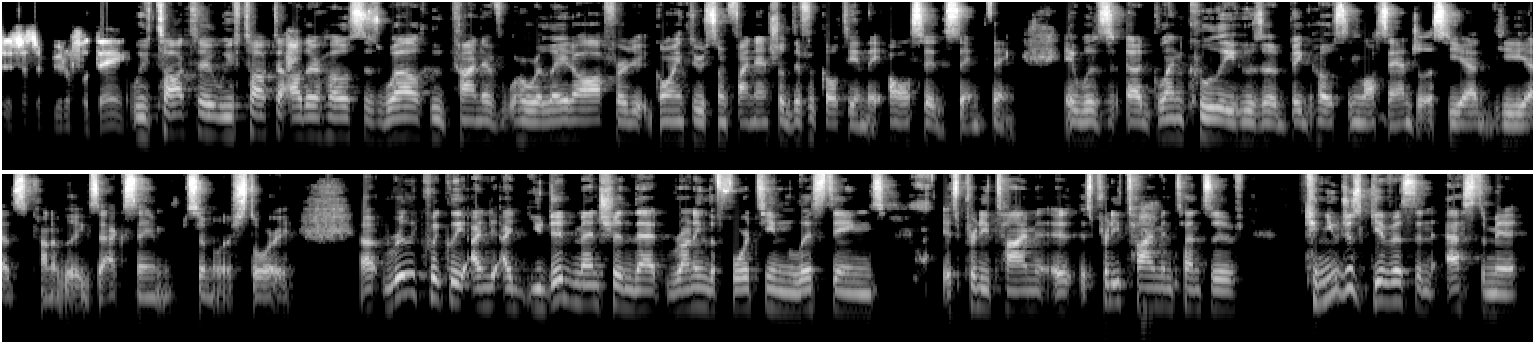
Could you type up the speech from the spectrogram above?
it's just a beautiful thing. We've talked to we've talked to other hosts as well who kind of who were laid off or going through some financial difficulty, and they all say the same thing. It was uh, Glenn Cooley, who's a big host in Los Angeles. He had he has kind of the exact same similar story. Uh, really quickly, I, I, you did mention that running the 14 listings is pretty time it's pretty time intensive. Can you just give us an estimate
